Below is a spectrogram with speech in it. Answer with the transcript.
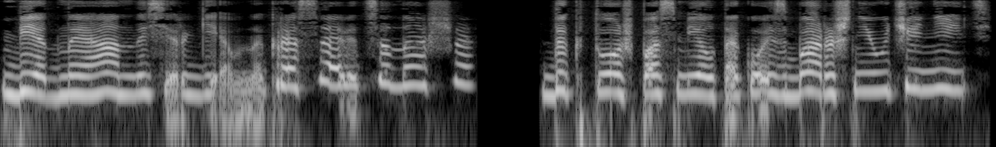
бедная Анна Сергеевна, красавица наша! Да кто ж посмел такой с барышней учинить?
